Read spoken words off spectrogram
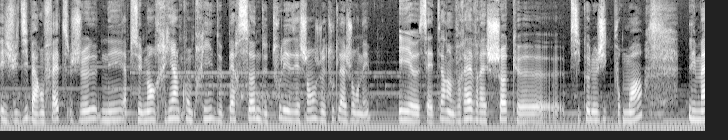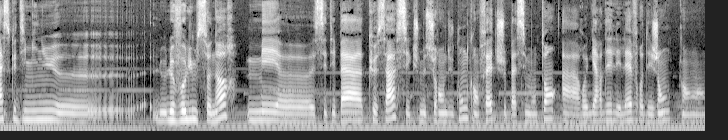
Et je lui dis bah en fait je n'ai absolument rien compris de personne de tous les échanges de toute la journée. Et euh, ça a été un vrai vrai choc psychologique pour moi les masques diminuent euh, le, volume sonore, mais euh, c'était pas que ça, c'est que je me suis rendu compte qu'en fait, je passais mon temps à regarder les lèvres des gens quand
